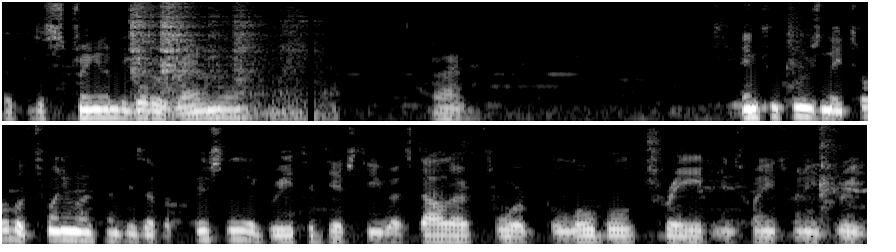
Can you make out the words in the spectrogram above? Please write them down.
like just stringing them together randomly? All right. In conclusion, a total of 21 countries have officially agreed to ditch the US dollar for global trade in 2023.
